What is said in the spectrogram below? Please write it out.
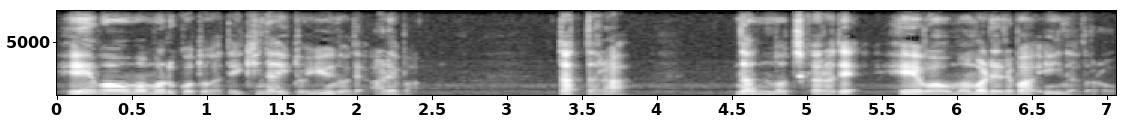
平和を守ることができないというのであればだったら何の力で平和を守れればいいのだろ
